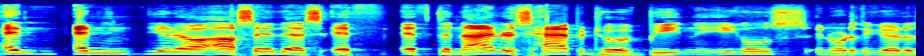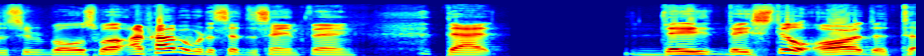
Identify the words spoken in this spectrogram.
And and you know I'll say this: if if the Niners happen to have beaten the Eagles in order to go to the Super Bowl as well, I probably would have said the same thing. That they they still are the t-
